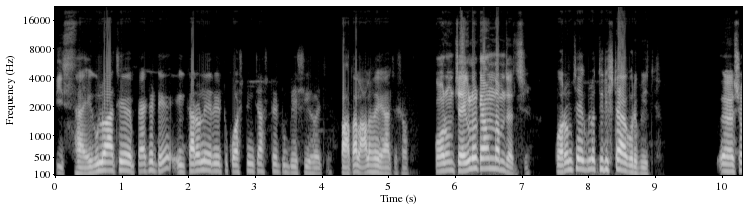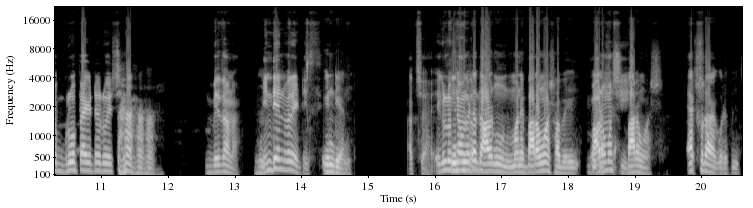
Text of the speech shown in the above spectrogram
পিস হ্যাঁ এগুলো আছে প্যাকেটে এই কারণে এর একটু কস্টিং চার্জটা একটু বেশি হয়েছে। পাতা লাল হয়ে আছে সব। গরম চা এগুলোর কেমন দাম যাচ্ছে? গরম চা এগুলো তিরিশ টাকা করে পিস সব গ্রো প্যাকেটে রয়েছে? হ্যাঁ হ্যাঁ হ্যাঁ। বেদানা। ইন্ডিয়ান ভ্যারাইটিস ইন্ডিয়ান আচ্ছা এগুলো কেমন এটা দারুণ মানে বারো মাস হবে বারো। মাসই? বারো মাস। একশো টাকা করে পিস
